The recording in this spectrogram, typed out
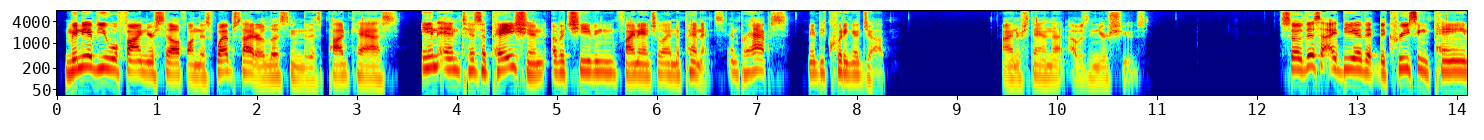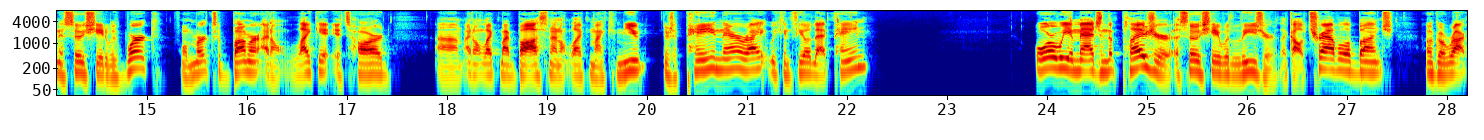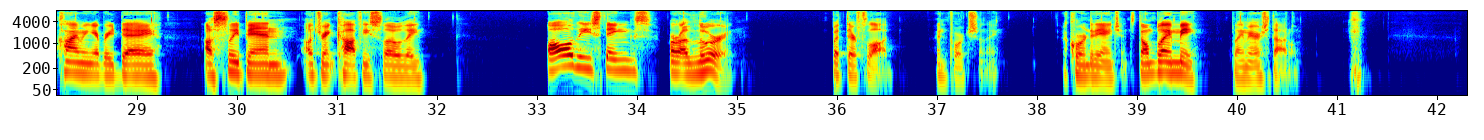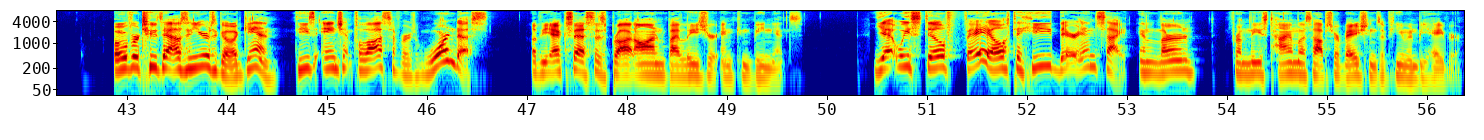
Many of you will find yourself on this website or listening to this podcast in anticipation of achieving financial independence and perhaps maybe quitting a job. I understand that. I was in your shoes. So, this idea that decreasing pain associated with work, well, work's a bummer. I don't like it. It's hard. Um, I don't like my boss and I don't like my commute. There's a pain there, right? We can feel that pain. Or we imagine the pleasure associated with leisure. Like I'll travel a bunch, I'll go rock climbing every day, I'll sleep in, I'll drink coffee slowly. All these things are alluring, but they're flawed, unfortunately, according to the ancients. Don't blame me, blame Aristotle over 2,000 years ago. Again, these ancient philosophers warned us of the excesses brought on by leisure and convenience. Yet we still fail to heed their insight and learn from these timeless observations of human behavior.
